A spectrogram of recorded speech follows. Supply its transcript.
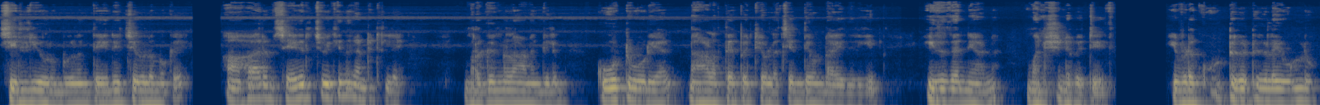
ചില്ലിയുറുമ്പുകളും തേനീച്ചകളുമൊക്കെ ആഹാരം ശേഖരിച്ചു വയ്ക്കുന്നത് കണ്ടിട്ടില്ലേ? മൃഗങ്ങളാണെങ്കിലും കൂട്ടുകൂടിയാൽ നാളത്തെ പറ്റിയുള്ള ചിന്ത ഉണ്ടായിരുന്നിരിക്കും. ഇത് തന്നെയാണ് മനുഷ്യനെ പറ്റിയത്. ഇവിടെ കൂട്ടുകെട്ടുകളേ ഉള്ളൂ.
